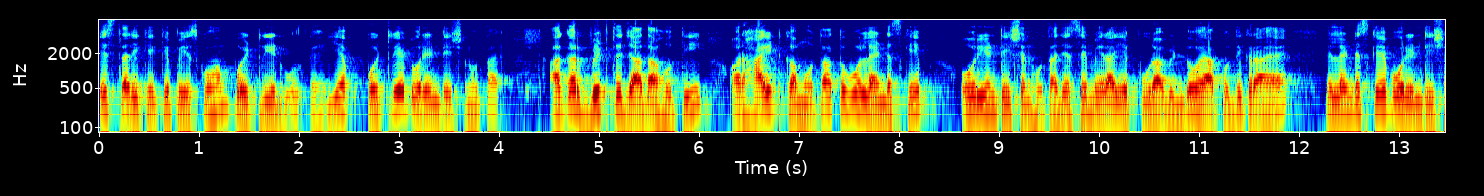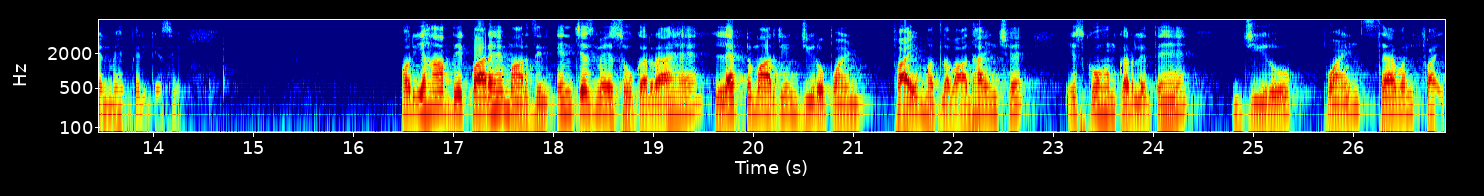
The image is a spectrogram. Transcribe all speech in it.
इस तरीके के पेज को हम पोइट्रिएट बोलते हैं। यह पोइट्रिएट ओरिएंटेशन होता है। अगर विथ ज़्यादा होती और हाइट कम होता तो वो लैंडस्केप ओरिएंटेशन होता। जैसे मेरा ये पूरा विंडो है, आपको दिख रहा है, ये लैंडस्केप ओरिएंटेशन में एक तरीके से। और यहाँ आप देख पा रहे हैं मार्जिन इंचेस में शो कर रहा है। Left margin zero point five मतलब आधा इंच है। इसको हम कर लेते हैं ज़ीरो 1.75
